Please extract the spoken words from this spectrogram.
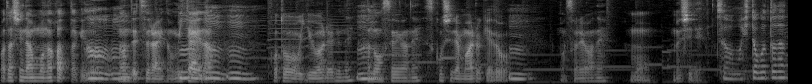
私何もなかったけど、うんうん。なんで辛いの？ーみたいなうんうんことを言われるね、うん。可能性がね少しでもあるけど、うんうん。まあ、それはねもう無視で。そうもう人事だも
